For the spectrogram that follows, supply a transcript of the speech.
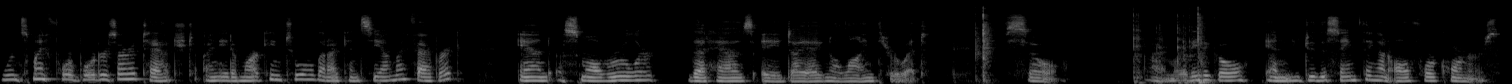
Once my four borders are attached, I need a marking tool that I can see on my fabric and a small ruler that has a diagonal line through it. So I'm ready to go and you do the same thing on all four corners.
